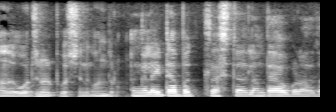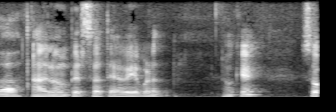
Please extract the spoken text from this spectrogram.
அந்த ஒரிஜினல் பொசிஷனுக்கு வந்துடும் அங்கே லைட்டாக பத்து ட்ரஸ்ட் அதெல்லாம் தேவைப்படாதா? அதெல்லாம் பெருசாக தேவையே படாது ஓகே ஸோ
